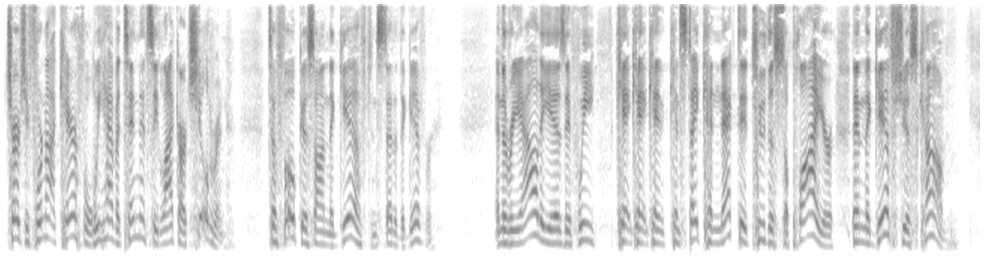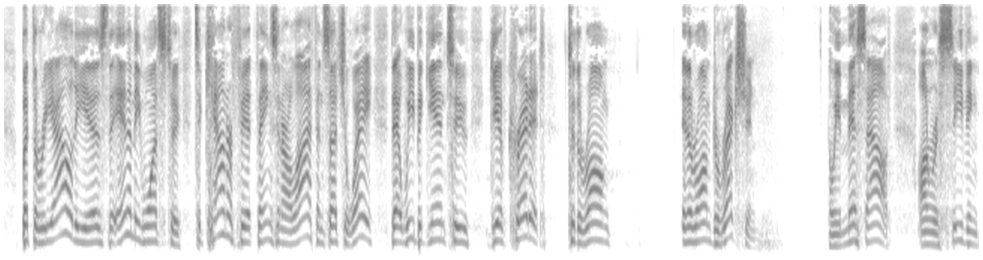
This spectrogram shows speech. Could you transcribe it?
Church, if we're not careful, we have a tendency, like our children, to focus on the gift instead of the giver. And the reality is, if we can, can, can, can stay connected to the supplier, then the gifts just come. But the reality is, the enemy wants to, to counterfeit things in our life in such a way that we begin to give credit to the wrong, in the wrong direction. And we miss out on receiving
